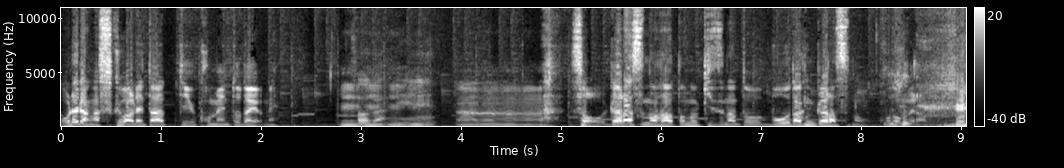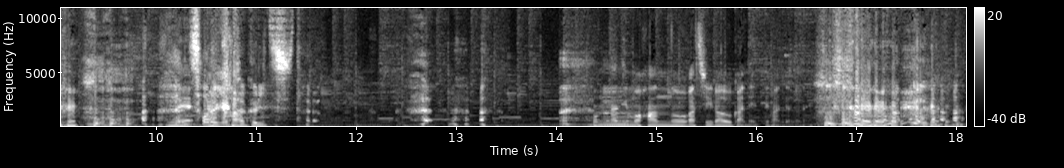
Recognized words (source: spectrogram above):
俺らが救われたっていうコメントだよね。んんんん。そうだね。うんうんうんうんそうガラスのハートの絆と防弾ガラスの子供らね それが確立した こんなにも反応が違うかねって感じだね。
